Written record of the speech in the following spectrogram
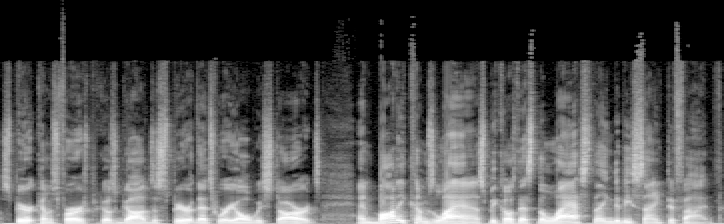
Spirit comes first because God's a spirit, that's where He always starts. And body comes last because that's the last thing to be sanctified.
